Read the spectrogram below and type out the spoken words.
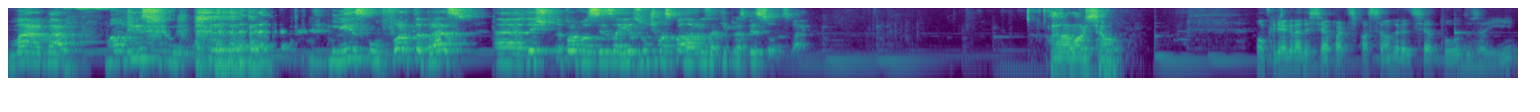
Mar, Mar, Maurício, Luiz, um forte abraço. Uh, deixo para vocês aí as últimas palavras aqui para as pessoas. Vai. Vai lá, Maurício. Bom, queria agradecer a participação, agradecer a todos aí.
